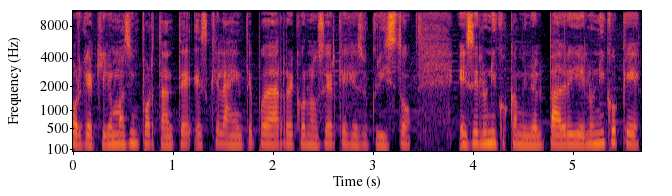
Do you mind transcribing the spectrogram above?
Porque aquí lo más importante es que la gente pueda reconocer que Jesucristo es el único camino al Padre y el único que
